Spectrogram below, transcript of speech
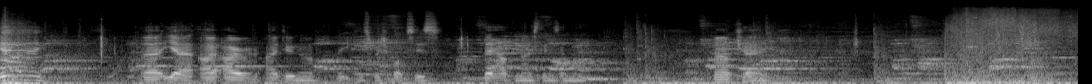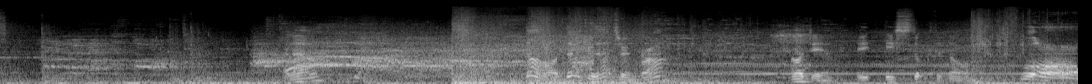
Yay! Uh, yeah, I, I, I do know that you can switch boxes. They have nice things in them. Okay. Hello? Oh, don't do that to him, bro. Oh dear, he, he stuck the door. Whoa,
